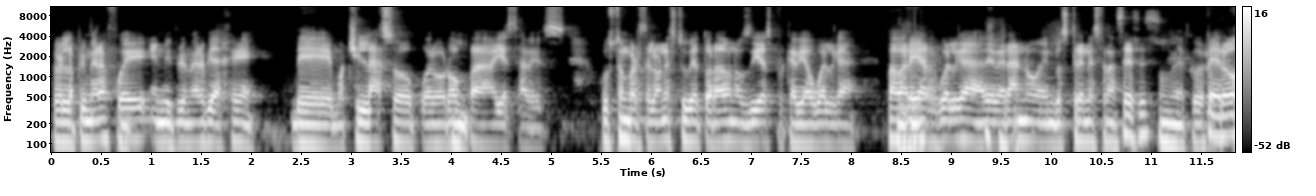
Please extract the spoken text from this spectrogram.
pero la primera fue en mi primer viaje de mochilazo por Europa, ya sabes. Justo en Barcelona estuve atorado unos días porque había huelga para variar, huelga de verano en los trenes franceses. Pero,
